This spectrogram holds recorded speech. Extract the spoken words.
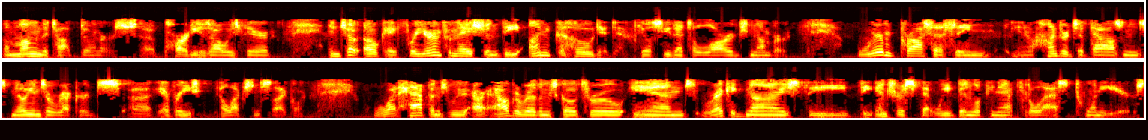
among the top donors. Uh, party is always there. And so, okay, for your information, the uncoded, you'll see that's a large number. We're processing you know, hundreds of thousands, millions of records uh, every election cycle what happens, we, our algorithms go through and recognize the, the interests that we've been looking at for the last 20 years.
